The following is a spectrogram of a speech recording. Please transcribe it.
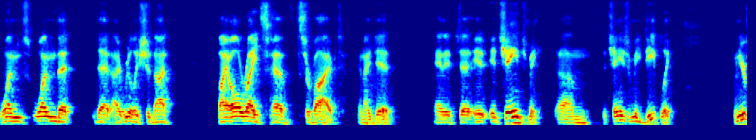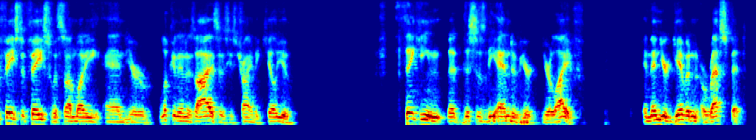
one's one that that I really should not, by all rights, have survived, and I did, and it uh, it, it, changed me. Um, it changed me deeply. When you're face to face with somebody and you're looking in his eyes as he's trying to kill you, thinking that this is the end of your your life, and then you're given a respite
